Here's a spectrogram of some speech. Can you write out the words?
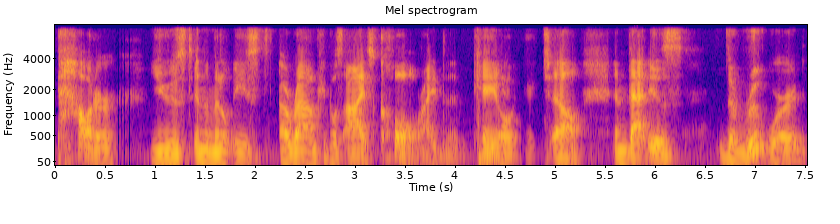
powder used in the Middle East around people's eyes, kohl, right? K O H L. And that is the root word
